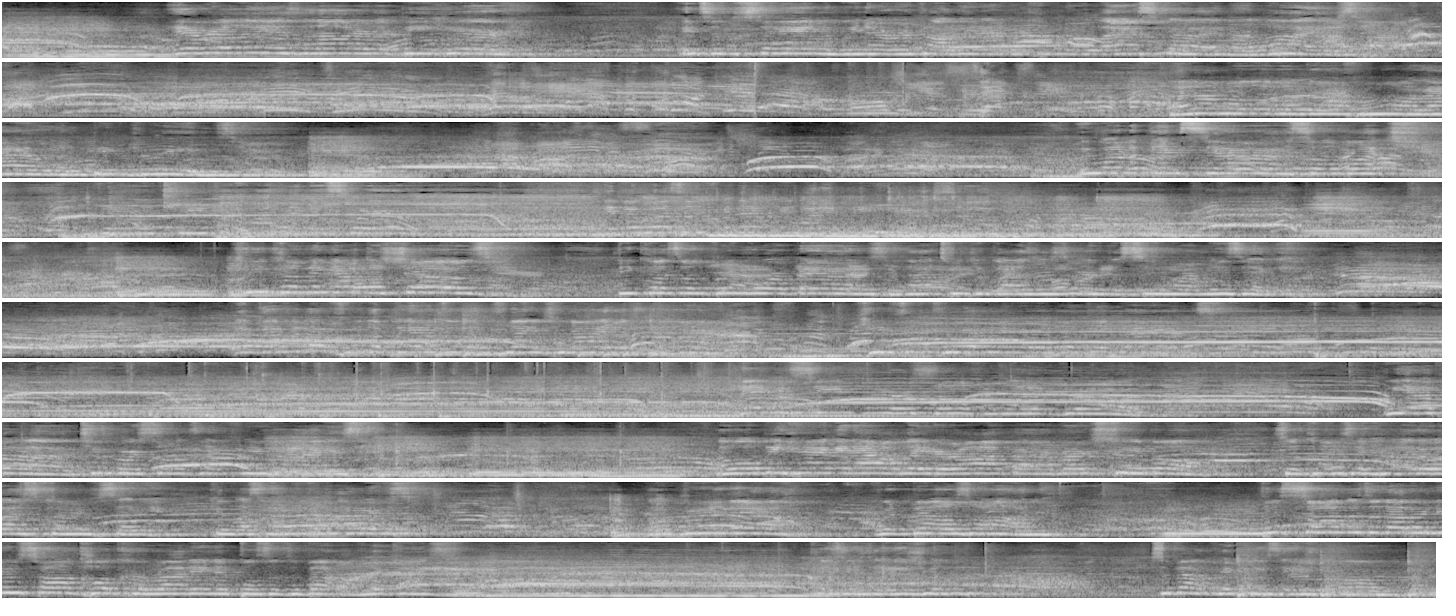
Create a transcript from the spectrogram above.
It really is an honor to be here. It's insane. We never thought we'd ever come to Alaska in our lives. Because they'll bring more bands, and that's what you guys deserve to see more music. And give it up for the bands that will play tonight as well. Keep supporting local bands. Make a scene for yourself and let it grow. We have uh, two more songs left for you guys. And we'll be hanging out later on by our merch table. So come say hi to us, come say, give us happy flowers. With bells on. This song is another new song called Karate Nipples. It's about Ricky's. Because he's Asian. It's about Ricky's Asian mom.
